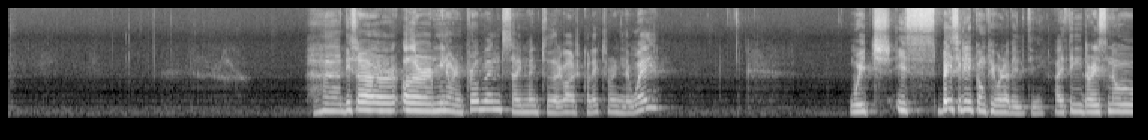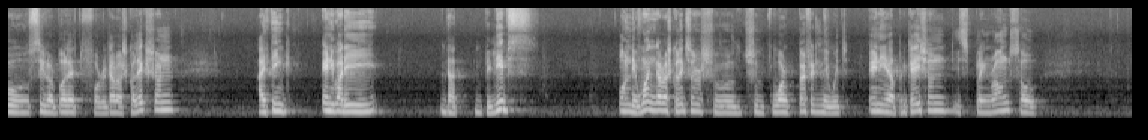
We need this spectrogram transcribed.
Uh, these are other minor improvements I made to the garbage collector in the way, which is basically configurability. I think there is no silver bullet for garbage collection. I think anybody that believes only one garbage collector should, should work perfectly with any application is plain wrong. So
